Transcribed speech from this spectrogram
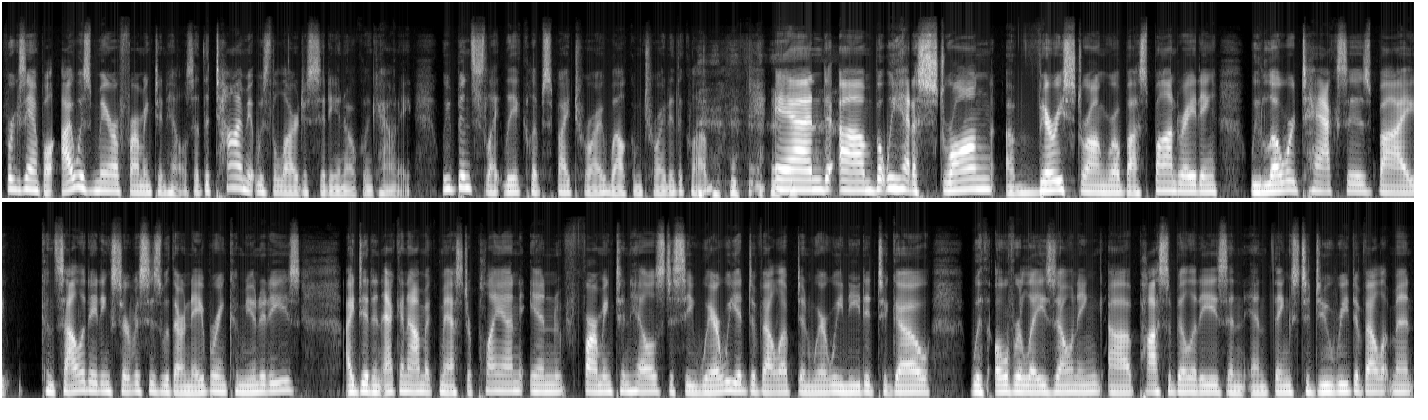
For example, I was mayor of Farmington Hills. At the time, it was the largest city in Oakland County. We've been slightly eclipsed by Troy. Welcome, Troy, to the club. and um, but we had a strong, a very strong, robust bond rating. We lowered taxes by consolidating services with our neighboring communities. I did an economic master plan in Farmington Hills to see where we had developed and where we needed to go with overlay zoning uh, possibilities and, and things to do redevelopment.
